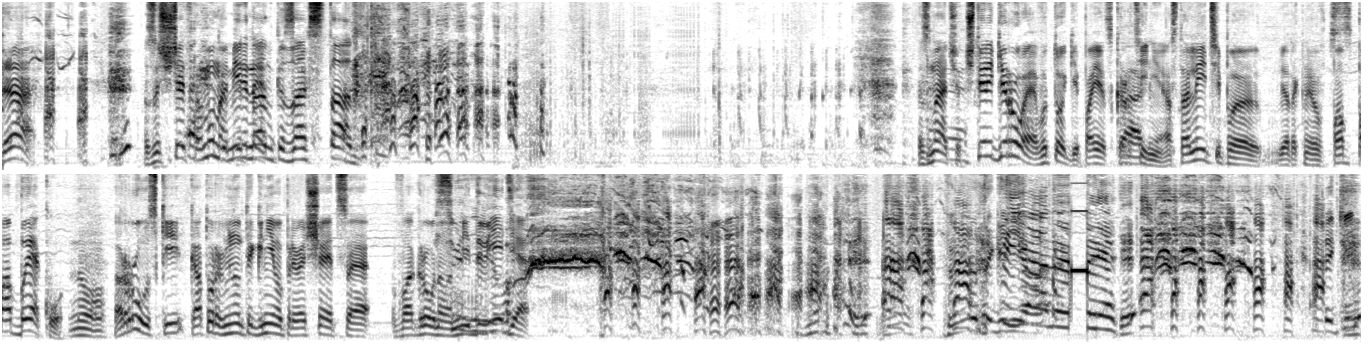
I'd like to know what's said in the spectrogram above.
Да. Защищать страну намеренно... Капитан Казахстан. Значит, четыре героя в итоге появятся в картине. Остальные, типа, я так понимаю, по, по бэку. Ну. Русский, который в минуты гнева превращается в огромного Свинью. медведя. В минуты гнева. Пьяную, блядь! Прикинь,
